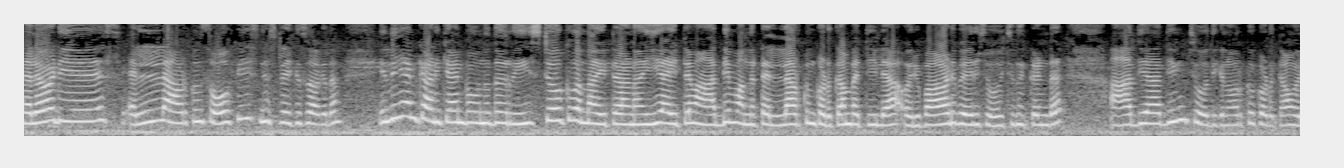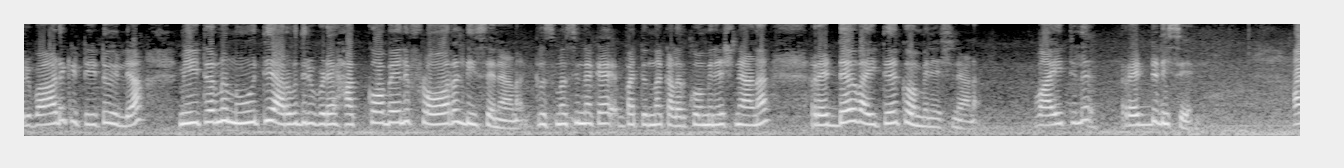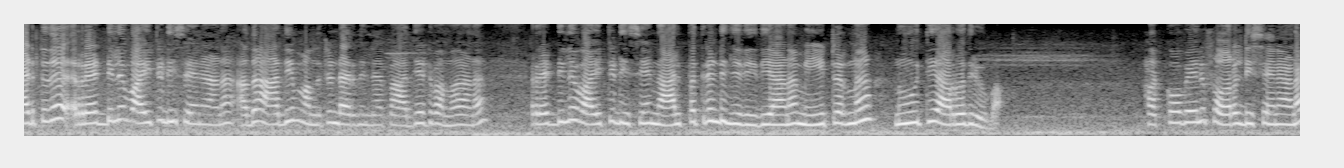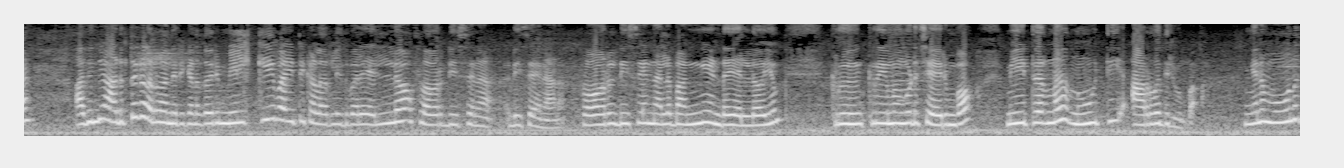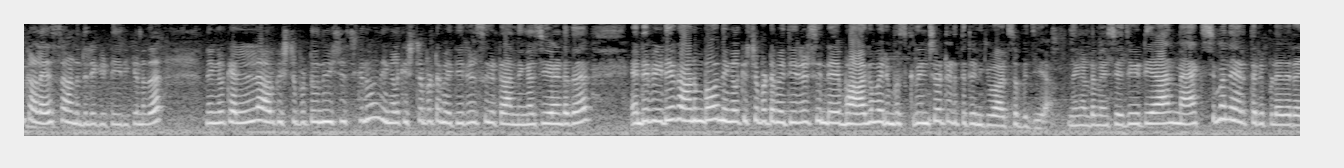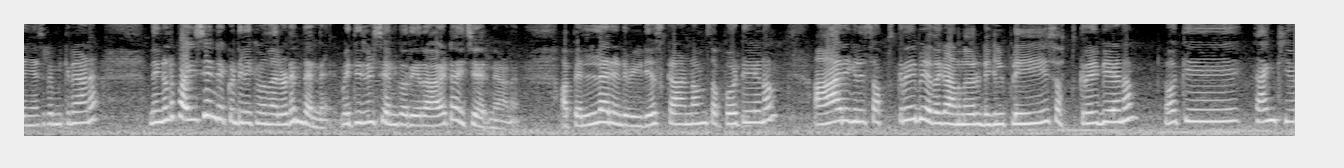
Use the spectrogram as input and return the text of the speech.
Hello dears എല്ലാവർക്കും Sophie's ന്യൂസിലേക്ക് സ്വാഗതം. ഇന്ന് ഞാൻ കാണിക്കാൻ പോകുന്നത് റീസ്റ്റോക്ക് വന്ന ഐറ്റമാണ് ഈ ഐറ്റം ആദ്യം വന്നിട്ട് എല്ലാവർക്കും കൊടുക്കാൻ പറ്റിയില്ല. ഒരുപാട് പേര് ചോദിച്ചു നിൽക്കുന്നുണ്ട്. ആദ്യാദ്യം ചോദിക്കുന്നവർക്ക് കൊടുക്കാൻ ഒരുപാട് കിട്ടിയിട്ടുമില്ല. മീറ്ററിന് നൂറ്റി അറുപത് രൂപയുടെ ഹക്കോബേൽ ഫ്ലോറൽ ഡിസൈനാണ് ക്രിസ്മസിനൊക്കെ പറ്റുന്ന കളർ കോമ്പിനേഷനാണ് റെഡ് വൈറ്റ് കോമ്പിനേഷനാണ് വൈറ്റിൽ റെഡ് ഡിസൈൻ അടുത്തത് റെഡിൽ വൈറ്റ് ഡിസൈൻ ആണ്. അത് ആദ്യം വന്നിട്ടുണ്ടായിരുന്നില്ല. അപ്പൊ ആദ്യമായിട്ട് വന്നതാണ്. റെഡിൽ വൈറ്റ് ഡിസൈൻ നാൽപ്പത്തിരണ്ട് ഇഞ്ച് വീതിയാണ് മീറ്ററിന് നൂറ്റി അറുപത് രൂപ. ഹക്കോബയിൽ ഫ്ലോറൽ ഡിസൈൻ ആണ്. അതിന്റെ അടുത്ത കളർ വന്നിരിക്കുന്നത് ഒരു മിൽക്കി വൈറ്റ് കളറിൽ ഇതുപോലെ യെല്ലോ ഫ്ലവർ ഡിസൈൻ ആണ്. ഫ്ലോറൽ ഡിസൈൻ നല്ല ഭംഗിയുണ്ട് യെല്ലോയും ക്രീമും കൂടി ചേരുമ്പോൾ മീറ്ററിന് നൂറ്റി രൂപ. ഇങ്ങനെ മൂന്ന് കളേഴ്സാണ് ഇതിൽ കിട്ടിയിരിക്കുന്നത്. നിങ്ങൾക്ക് എല്ലാവർക്കും ഇഷ്ടപ്പെട്ടു എന്ന് വിശ്വസിക്കുന്നു. നിങ്ങൾക്ക് ഇഷ്ടപ്പെട്ട മെറ്റീരിയൽസ് കിട്ടാൻ നിങ്ങൾ ചെയ്യേണ്ടത് എന്റെ വീഡിയോ കാണുമ്പോൾ നിങ്ങൾക്ക് ഇഷ്ടപ്പെട്ട മെറ്റീരിയൽസിന്റെ ഭാഗം വരുമ്പോൾ സ്ക്രീൻഷോട്ട് എടുത്തിട്ട് എനിക്ക് വാട്സപ്പ് ചെയ്യാം. നിങ്ങളുടെ മെസ്സേജ് കിട്ടിയാൽ മാക്സിമം നേരത്തെ റിപ്ലൈ തരാൻ ഞാൻ ശ്രമിക്കുന്നതാണ്. നിങ്ങളുടെ പൈസ എന്റെ അക്കൗണ്ടിലേക്ക് വന്നാലുടൻ തന്നെ മെറ്റീരിയൽസ് ഞാൻ കൊറിയർ ആയിട്ട് അയച്ചു തരുന്നതാണ്. അപ്പോൾ എല്ലാവരും എന്റെ വീഡിയോസ് കാണണം സപ്പോർട്ട് ചെയ്യണം. ആരെങ്കിലും സബ്സ്ക്രൈബ് ചെയ്ത് കാണുന്നവരുണ്ടെങ്കിൽ പ്ലീസ് സബ്സ്ക്രൈബ് ചെയ്യണം. Okay thank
